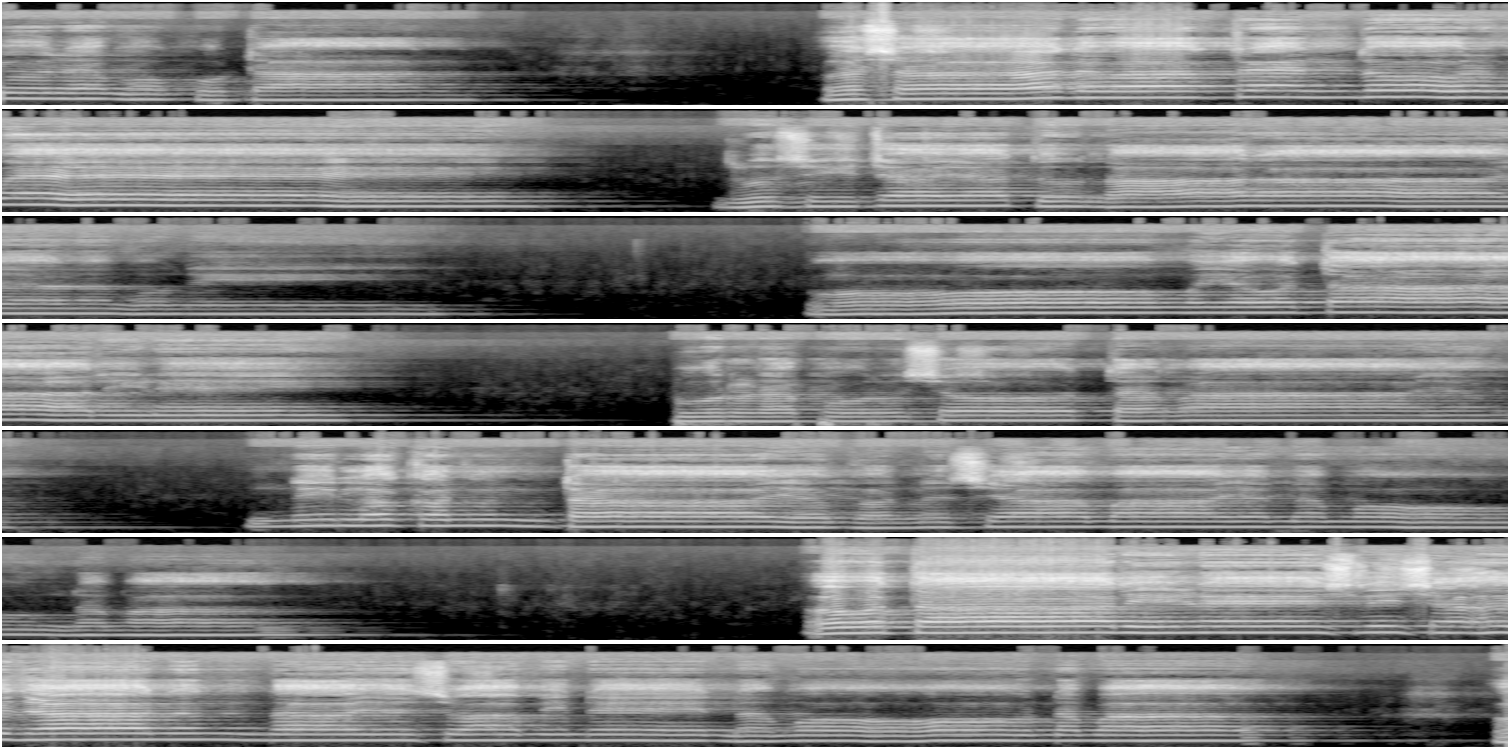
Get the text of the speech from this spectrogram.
युरमुकुटान् वसद्वक्त्रेन्दुर्मे दृशि जयतु नारायणमुनि ॐ यवतारिणे पूर्णपुरुषोत्तमाय नीलकण्ठाय घनश्यामाय સ્વામીને નમો નમઃ.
